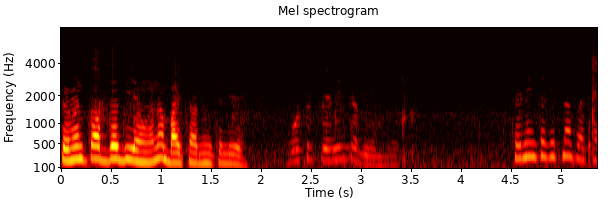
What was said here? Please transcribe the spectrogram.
पेमेंट तो आप दे दिए होंगे ना बाईस आदमी के लिए। वो सिर्फ़ ट्रेनिंग का दिए ट्रेनिंग का कितना पैसा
